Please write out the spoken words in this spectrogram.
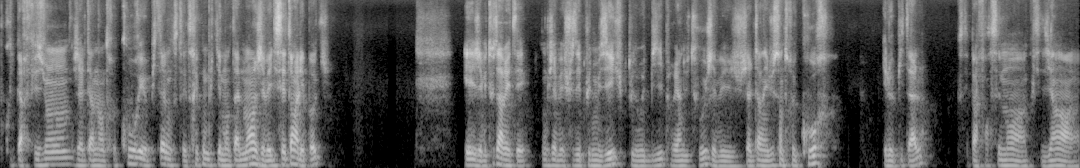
beaucoup de perfusions, j'alternais entre cours et hôpital, donc c'était très compliqué mentalement. J'avais 17 ans à l'époque. Et j'avais tout arrêté. Donc j'avais, je faisais plus de musique, plus de rugby, plus rien du tout. J'avais, j'alternais juste entre cours et l'hôpital. C'était pas forcément un quotidien euh,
